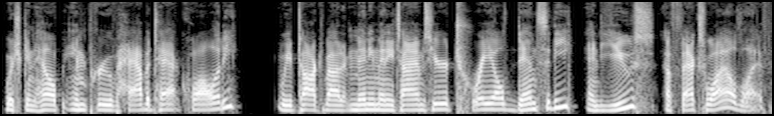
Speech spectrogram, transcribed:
which can help improve habitat quality. We've talked about it many, many times here. Trail density and use affects wildlife.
